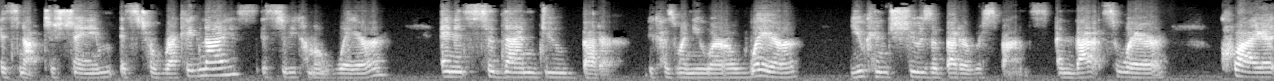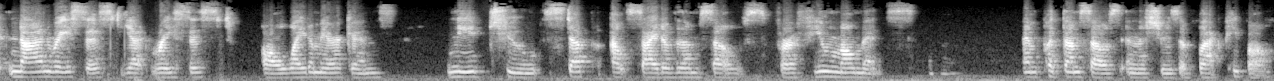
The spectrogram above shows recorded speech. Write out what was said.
it's not to shame, it's to recognize, it's to become aware, and it's to then do better. Because when you are aware, you can choose a better response. And that's where quiet, non racist, yet racist, all white Americans need to step outside of themselves for a few moments and put themselves in the shoes of Black people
